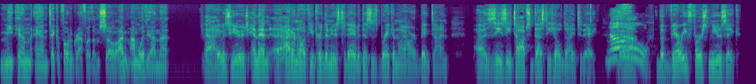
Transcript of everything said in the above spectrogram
meet him and take a photograph with him. So I'm I'm with you on that. Yeah, it was huge. And then uh, I don't know if you've heard the news today, but this is breaking my heart big time uh, ZZ Top's Dusty Hill died today. No. Yeah. The very first music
